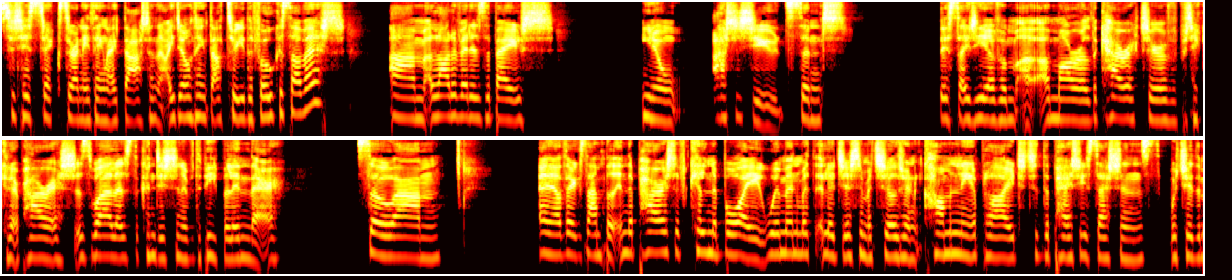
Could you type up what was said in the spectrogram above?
statistics or anything like that. And I don't think that's really the focus of it. Um, a lot of it is about, you know, attitudes and this idea of a, a, moral, the character of a particular parish, as well as the condition of the people in there. So, um, another example in the parish of Kilnaboy, women with illegitimate children commonly applied to the petty sessions, which are the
